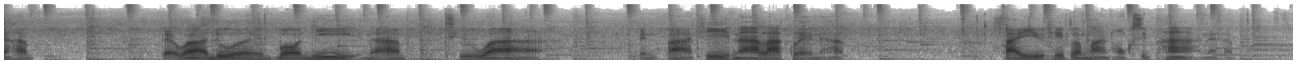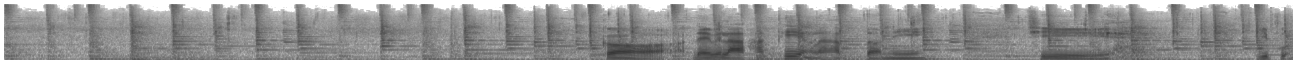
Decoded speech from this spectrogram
นะครับ แต่ว่าด้วยบอดี้นะครับถือว่าเป็นปลาที่น่ารักเลยนะครับ ไซส์อยู่ที่ประมาณ 65 นะครับ ก็ได้เวลาพักเที่ยงแล้วครับ ตอนนี้ที่ญี่ปุ่น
